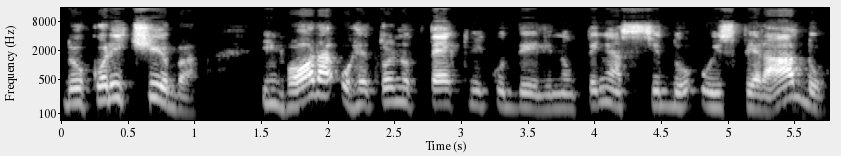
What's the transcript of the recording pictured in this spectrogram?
do Curitiba. Embora o retorno técnico dele não tenha sido o esperado,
